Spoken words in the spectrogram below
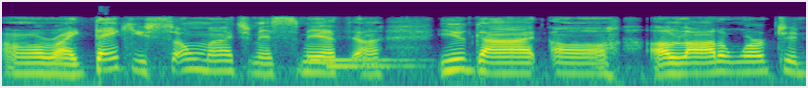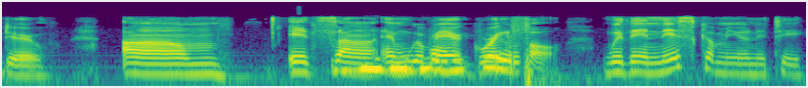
All right. Thank you so much, Miss Smith. Uh, you got uh, a lot of work to do. Um, it's uh, and we're very grateful within this community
